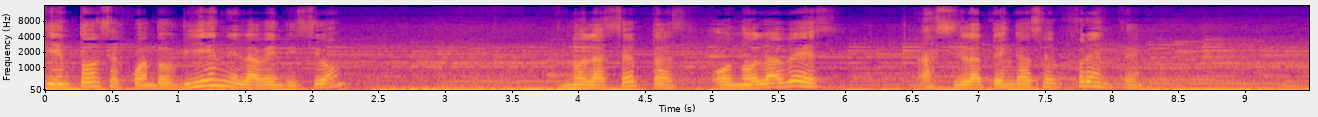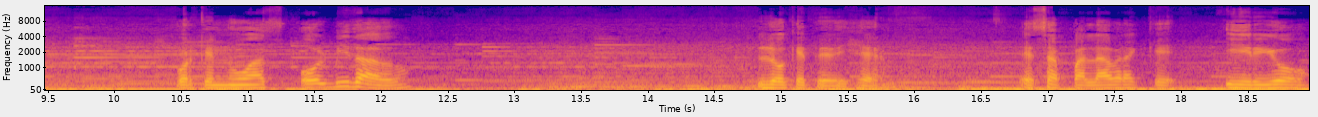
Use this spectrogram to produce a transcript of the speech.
Y entonces cuando viene la bendición, no la aceptas o no la ves, así la tengas enfrente, porque no has olvidado lo que te dijeron. Esa palabra que hirió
